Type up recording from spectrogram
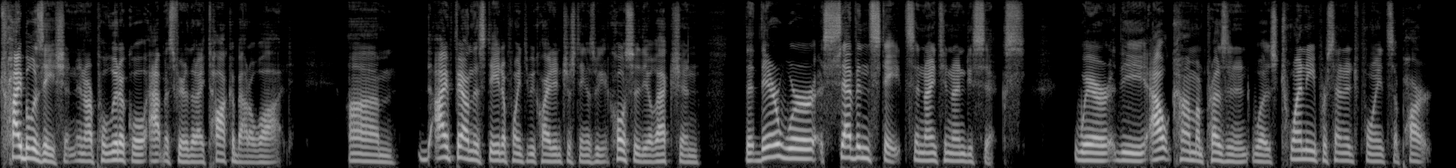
tribalization in our political atmosphere that I talk about a lot. Um, I found this data point to be quite interesting as we get closer to the election that there were seven states in 1996 where the outcome on president was 20 percentage points apart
